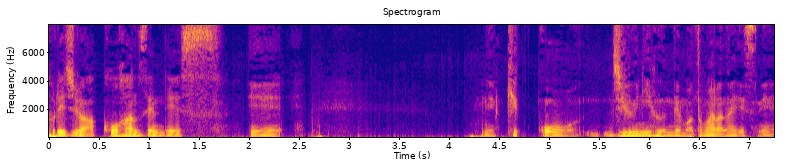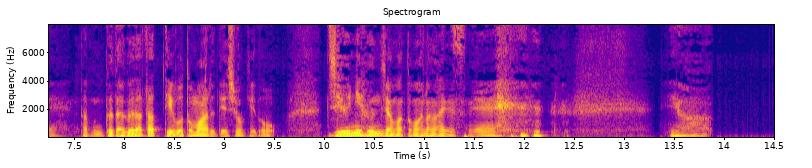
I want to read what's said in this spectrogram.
トレジュア後半戦です。えー、ね、結構12分でまとまらないですね。多分グダグダだっていうこともあるでしょうけど、12分じゃまとまらないですね。いや、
